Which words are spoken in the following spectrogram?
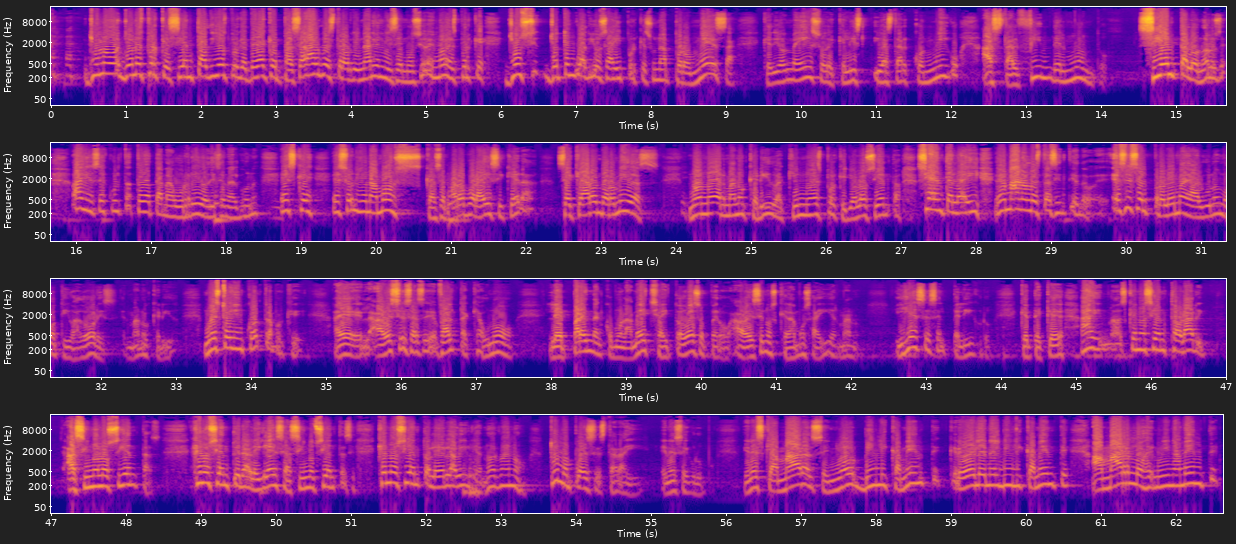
yo no, yo no es porque sienta a Dios, porque tenga que pasar algo extraordinario en mis emociones, no, es porque yo, yo tengo a Dios ahí porque es una promesa que Dios me hizo de que Él iba a estar conmigo hasta el fin del mundo. Siéntalo, no lo sé. Ay, ese culto todo tan aburrido, dicen algunos. Es que eso ni una mosca se paró por ahí siquiera. Se quedaron dormidas. No, no, hermano querido, aquí no es porque yo lo siento. Siéntelo ahí, hermano lo está sintiendo. Ese es el problema de algunos motivadores, hermano querido. No estoy en contra porque eh, a veces hace falta que a uno le prendan como la mecha y todo eso, pero a veces nos quedamos ahí, hermano. Y ese es el peligro, que te quede, ay, no, es que no siento orar así no lo sientas. Que no siento ir a la iglesia, así no sientas. Que no siento leer la Biblia. No, hermano, tú no puedes estar ahí, en ese grupo. Tienes que amar al Señor bíblicamente, creerle en Él bíblicamente, amarlo genuinamente,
